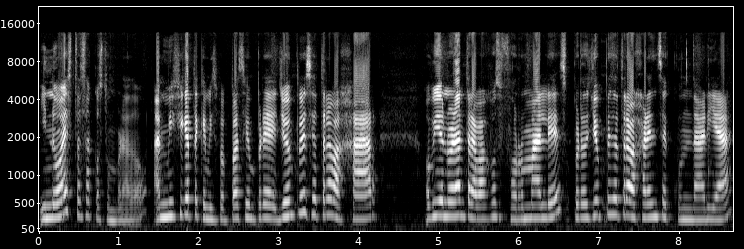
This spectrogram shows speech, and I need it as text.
y no estás acostumbrado. A mí, fíjate que mis papás siempre, yo empecé a trabajar, obvio no eran trabajos formales, pero yo empecé a trabajar en secundaria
